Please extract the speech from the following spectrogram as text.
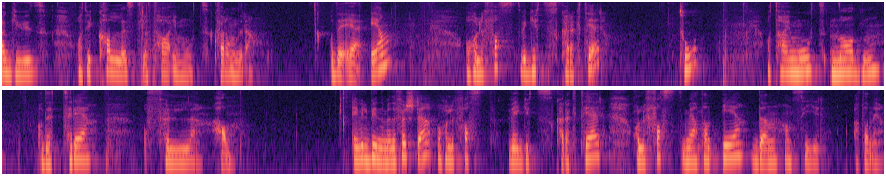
av Gud, og at vi kalles til å ta imot hverandre. Og det er én å holde fast ved Guds karakter. To å ta imot nåden. Og det tre å følge Han. Jeg vil begynne med det første å holde fast ved Guds karakter. Holde fast med at han er den han sier at han er.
